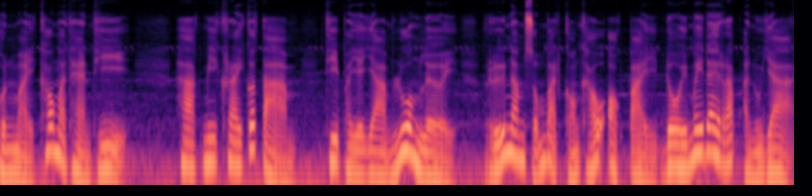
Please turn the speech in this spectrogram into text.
คนใหม่เข้ามาแทนที่ หากมีใครก็ตามที่พยายามล่วงเลย หรือนำสมบัติของเขาออกไปโดยไม่ได้รับอนุญาต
